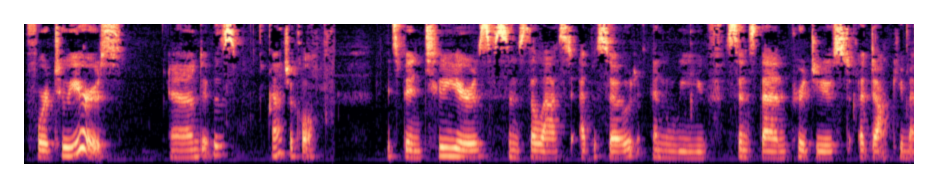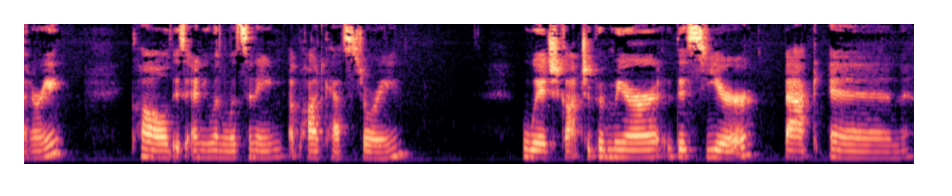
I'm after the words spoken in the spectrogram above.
for two years, and it was magical. It's been two years since the last episode, and we've since then produced a documentary. called Is Anyone Listening? A Podcast Story, which got to premiere this year back in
